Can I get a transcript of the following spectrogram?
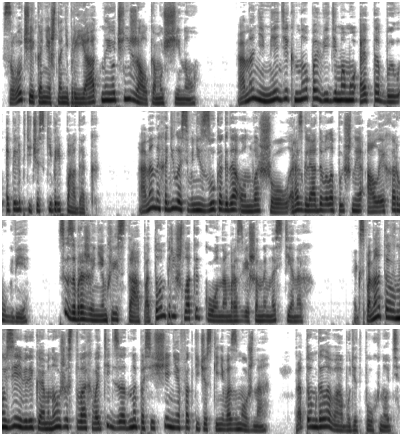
Случай, конечно, неприятный, очень жалко мужчину. Она не медик, но, по-видимому, это был эпилептический припадок. Она находилась внизу, когда он вошел, разглядывала пышные алые хоругви с изображением Христа, потом перешла к иконам, развешанным на стенах. Экспонатов в музее великое множество, охватить за одно посещение фактически невозможно. Потом голова будет пухнуть.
